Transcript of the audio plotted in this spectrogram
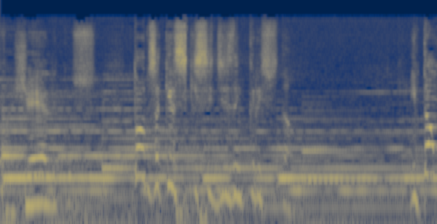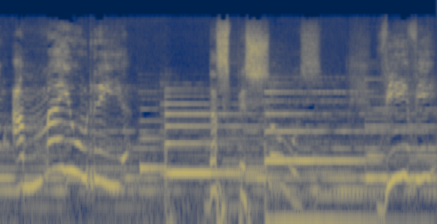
evangélicos, todos aqueles que se dizem cristãos. Então, a maioria das pessoas vive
